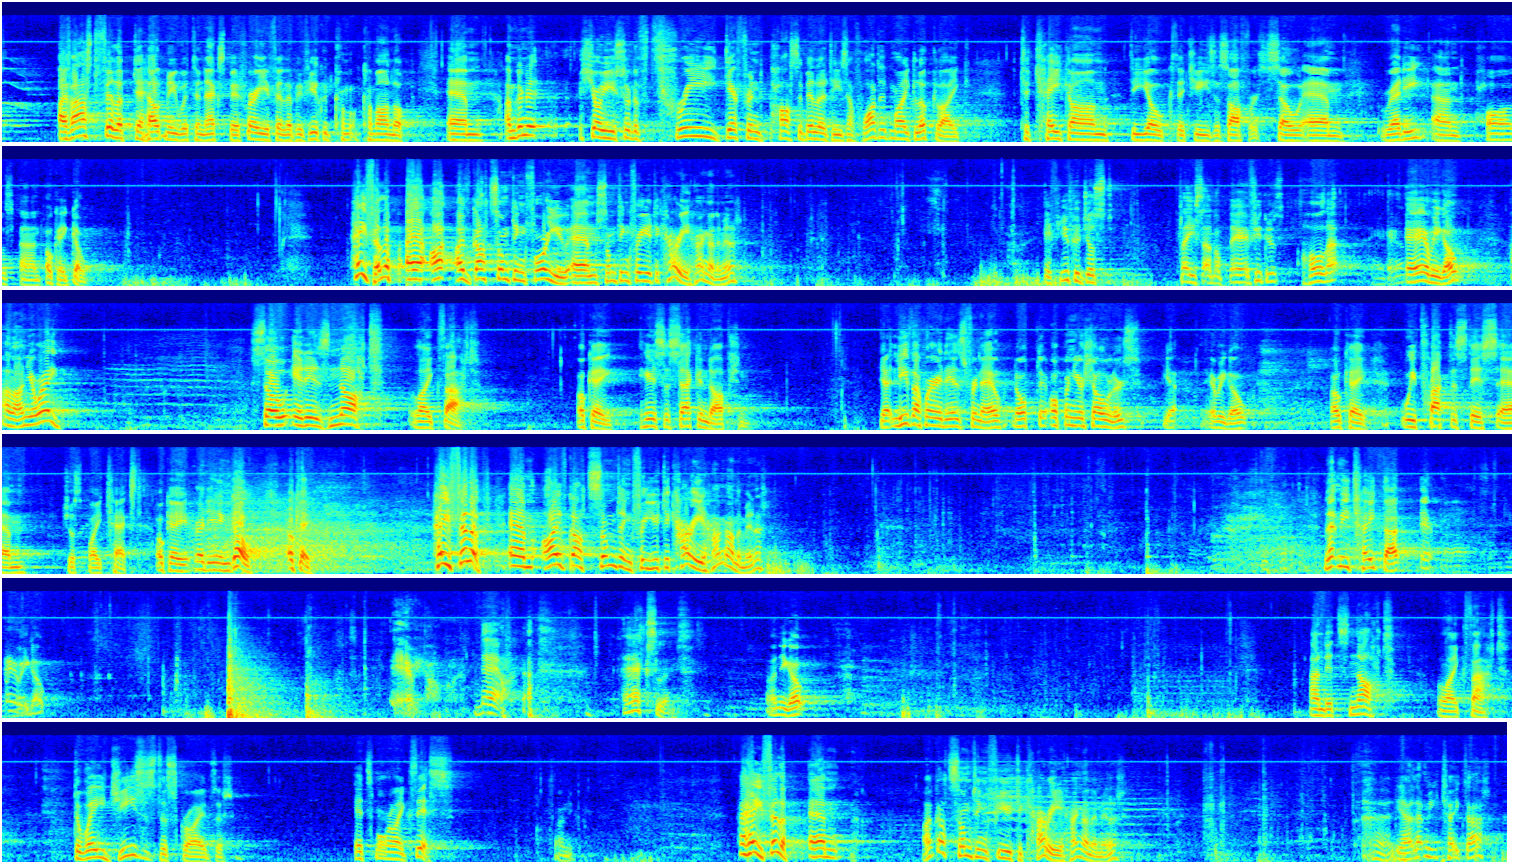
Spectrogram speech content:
I've asked Philip to help me with the next bit. Where are you, Philip? If you could come, come on up. Um, I'm going to show you sort of three different possibilities of what it might look like to take on the yoke that Jesus offers. So, um, ready and pause and okay, go. Hey, Philip, uh, I, have got something for you, um, something for you to carry. Hang on a minute. If you could just place that up there, if you could just hold that. There we go. And on your way. So it is not like that. Okay, here's the second option. Yeah, leave that where it is for now. Up, on your shoulders. Yeah, there we go. Okay, we practice this um, just by text. Okay, ready and go. Okay. Hey, Philip, um, I've got something for you to carry. Hang on a minute. Let me take that. There, there we go. There we go. Now, excellent. On you go. And it's not like that. The way Jesus describes it, it's more like this. Hey, Philip, um, I've got something for you to carry. Hang on a minute. Uh, yeah, let me take that.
